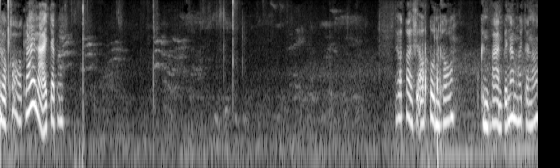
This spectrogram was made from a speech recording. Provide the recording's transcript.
ดอกก็ออกหลายหลายจ้ะเพิ่งแล้วต่อยสิเอาต้นเขาขึ้นบ้านไปนั่งเนาะจ้ะเนาะ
